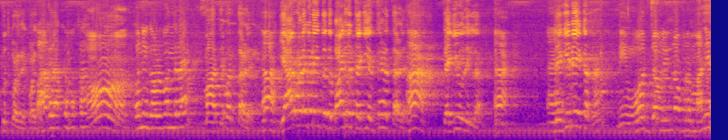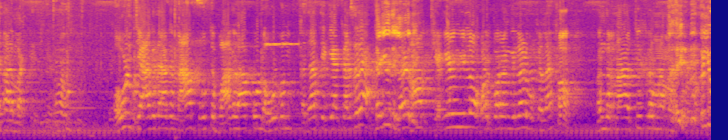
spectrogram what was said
ಕುತ್ಕೊಳ್ಬೇಕು ಒಳಗೆ. ಬಾಗಿಲು ಹಾಕೋಬೇಕ? ಹಾ. ಕೊನೆಗೆ ಅವಳು ಬಂದ್ರೆ? ಮಾತೆ ಬರ್ತಾಳೆ. ಯಾರ ಒಳಗಡೆ ಇದ್ದದ್ದು ಬಾಗಿಲು ತೆಗಿ ಅಂತ ಹೇಳ್ತಾಳೆ. ಹಾ. ತೆಗಿಯುವುದಿಲ್ಲ. ಹಾ. ತೆಗಿಬೇಕನ್ನ ನೀವು ಓದ್ದವ್ರು ಇನ್ನೊಬ್ರು ಮನೆ ಹಾಳು ಮಾಡ್ತೀವಿ ಅವಳ ಜಾಗದಾಗ ನಾ ಕೂತು ಬಾಗಿಲು ಹಾಕೊಂಡು ಅವಳು ಬಂದು ಕದ ತೆಗಿಯಾಕ ಕಳ್ಸ್ರೆ ತೆಗಿಯುವುದಿಲ್ಲ. ತೆಗಿಯಂಗಿಲ್ಲ ಹೊರಗೆ ಬರಂಗಿಲ್ಲ ಹೇಳ್ಬೇಕಲ್ಲ. ಅಂದ್ರೆ ನಾ ಅತಿಕ್ರಮಣ ಮಾಡ್ತೀನಿ. ಅಯ್ಯೋ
